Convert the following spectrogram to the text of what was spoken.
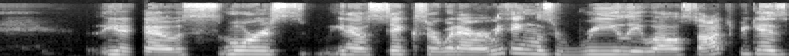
you know, s'mores, you know, sticks or whatever. Everything's really well stocked because,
